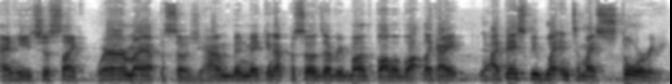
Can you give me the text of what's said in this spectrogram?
and he's just like, Where are my episodes? You haven't been making episodes every month, blah, blah, blah. Like, I, Yeah. I basically went into my story.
